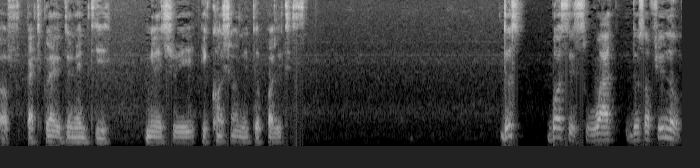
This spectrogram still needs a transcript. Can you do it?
off, particularly during the military incursion into politics. Those buses were, those of you know,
